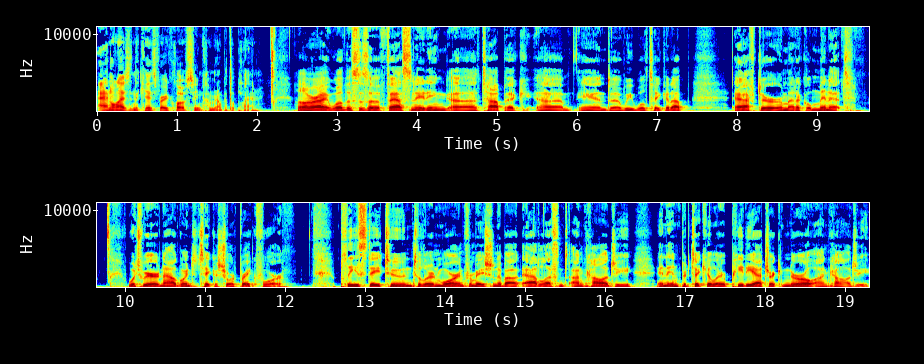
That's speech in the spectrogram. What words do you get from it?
analyzing the case very closely and coming up with a plan. All right. Well, this is a fascinating topic, and we will take it up after a medical minute, which we are now going to take a short break for. Please stay tuned to learn more information about adolescent oncology and, in particular, pediatric neuro-oncology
